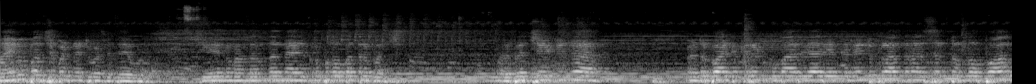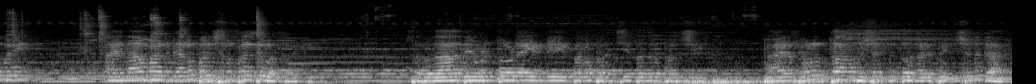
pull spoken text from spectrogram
మహిమపరచబడినటువంటి దేవుడు. చేయక మనందరినీ ఆయన కృపలో భద్రపరచు మరి ప్రత్యేకంగా వెంటపాటి కిరణ్ కుమార్ గారి యొక్క రెండు ప్రార్థనా సెంటర్లో పాల్గొని ఆయన నామాన్ని కనపరిచిన ప్రతి ఒక్కరికి సరదా దేవుడి తోడైంది బలపరిచి భద్రపరిచి ఆయన పునరుత్థాన శక్తితో నడిపించును గాక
